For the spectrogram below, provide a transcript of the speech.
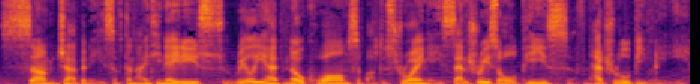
Some Japanese of the 1980s really had no qualms about destroying a centuries old piece of natural beauty.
